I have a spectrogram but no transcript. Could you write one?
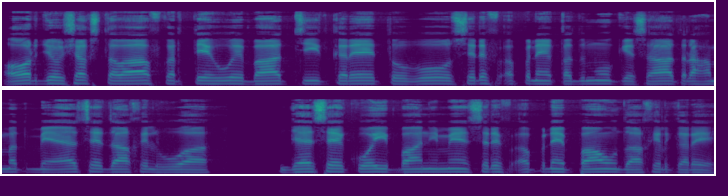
اور جو شخص طواف کرتے ہوئے بات چیت کرے تو وہ صرف اپنے قدموں کے ساتھ رحمت میں ایسے داخل ہوا جیسے کوئی پانی میں صرف اپنے پاؤں داخل کرے۔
